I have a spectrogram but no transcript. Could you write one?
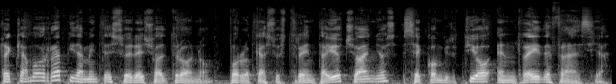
reclamó rápidamente su derecho al trono, por lo que a sus 38 años se convirtió en rey de Francia,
